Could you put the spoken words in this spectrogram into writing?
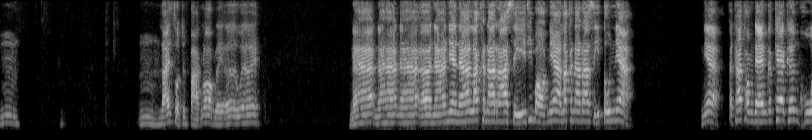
อืม อืมไลฟ์สดจนปากลอกเลย เออเว้ยเฮ้ยนะฮะนะฮะนะฮะเออนะฮะเนี่ยนะลัคนาราศีที่บอกเนี่ยลัคนาราศีตุลเนี่ย เนี่ยกระทะทองแดงก็แค่เครื่องครัว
